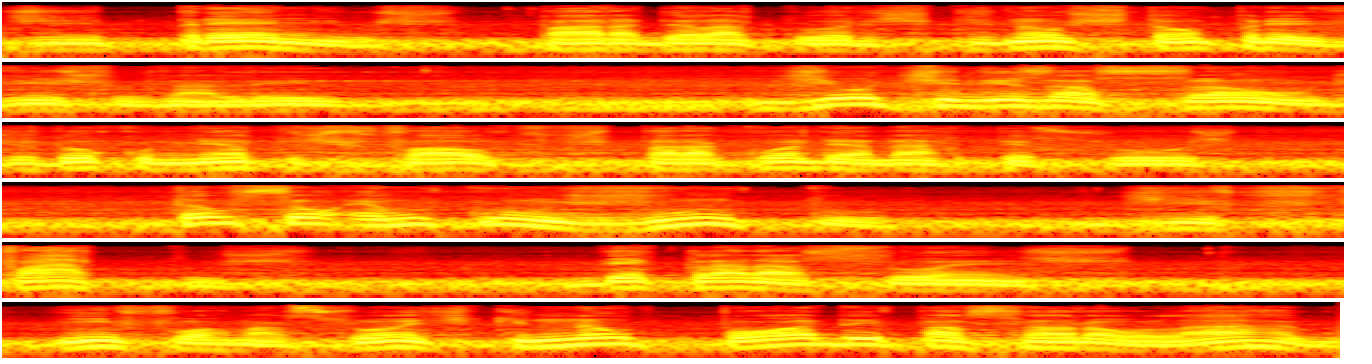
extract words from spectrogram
de prêmios para delatores que não estão previstos na lei, de utilização de documentos falsos para condenar pessoas. Então são, é um conjunto de fatos, declarações informações que não podem passar ao largo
